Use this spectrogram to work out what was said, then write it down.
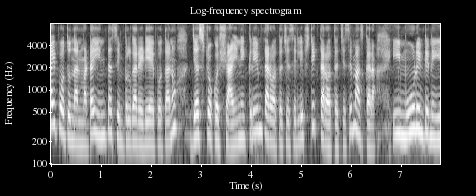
అయిపోతుందనమాట ఇంత సింపుల్గా రెడీ అయిపోతాను. జస్ట్ ఒక షైనీ క్రీమ్ తర్వాత వచ్చేసి లిప్స్టిక్ తర్వాత వచ్చేసి మస్కరా. ఈ మూడింటిని ఈ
